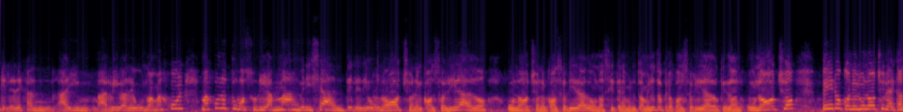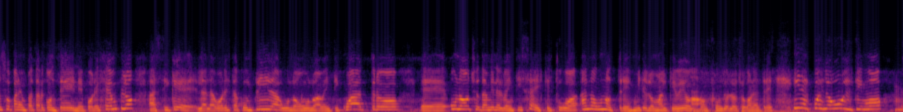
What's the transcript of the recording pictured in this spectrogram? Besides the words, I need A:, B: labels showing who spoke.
A: que le dejan ahí arriba de uno a Majul. Majul no tuvo su día más brillante, le dio 1.8 en el consolidado, 1.8 en el consolidado, 1.7 en el minuto a minuto, pero consolidado quedó en 1.8, pero con el 1.8 le alcanzó para empatar con TN, por ejemplo, así que la labor está cumplida, 1.1 a 24, 1.8 eh, también el 26, que estuvo, ah no, 1.3, mire lo mal que veo,
B: Ah.
A: confundo el 8 con el 3. Y después lo último,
